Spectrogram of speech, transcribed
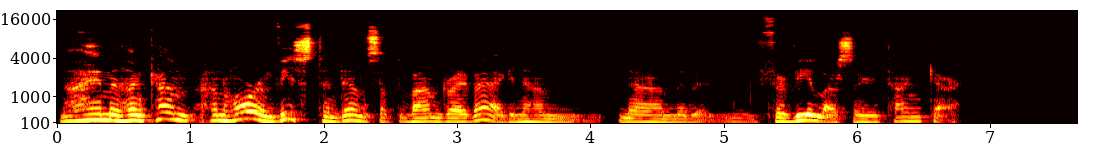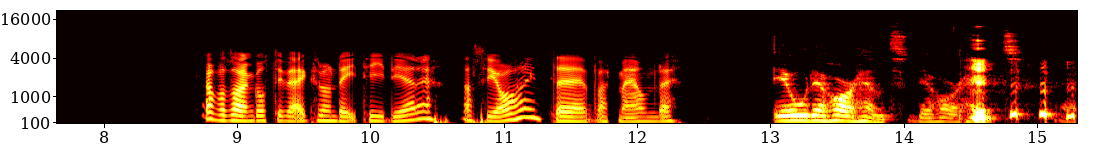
nej, men han, kan, han har en viss tendens att vandra iväg när han, när han eh, förvillar sig i tankar. Ja, fast har han gått iväg från dig tidigare? Alltså jag har inte varit med om det. Jo, det har hänt. Det har hänt. Eh,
